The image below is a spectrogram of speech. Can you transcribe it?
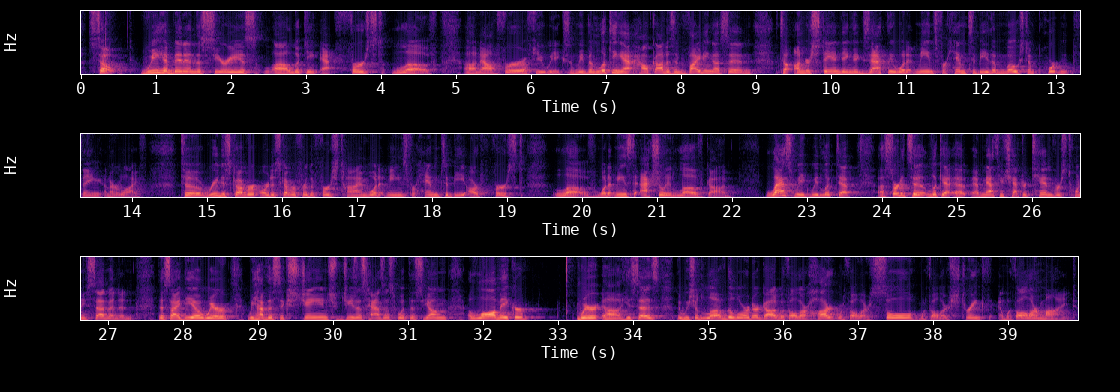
So, we have been in this series uh, looking at first love uh, now for a few weeks, and we've been looking at how God is inviting us in to understanding exactly what it means for Him to be the most important thing in our life, to rediscover or discover for the first time what it means for Him to be our first love, what it means to actually love God. Last week we looked at, uh, started to look at, at, at, Matthew chapter 10, verse 27, and this idea where we have this exchange Jesus has us with this young lawmaker, where uh, he says that we should love the Lord our God with all our heart, with all our soul, with all our strength, and with all our mind.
